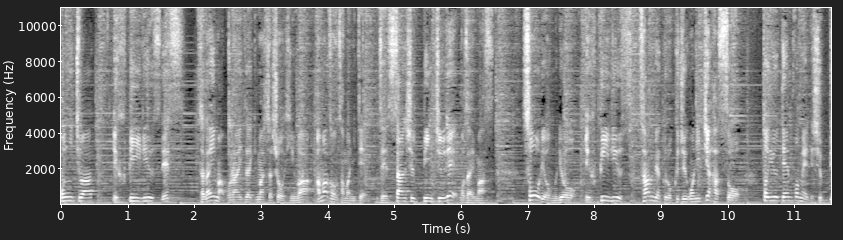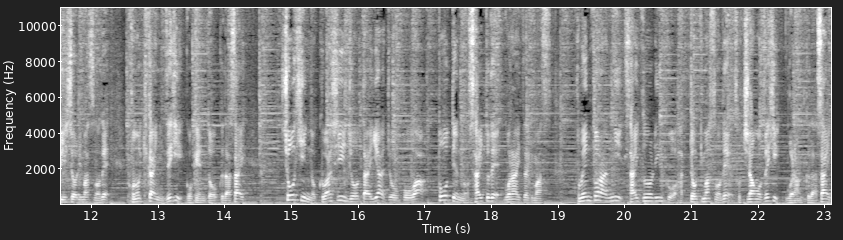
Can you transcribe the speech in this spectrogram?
こんにちは。FP リュースです。ただいまご覧いただきました商品は Amazon 様にて絶賛出品中でございます。送料無料 FP リュース365日発送という店舗名で出品しておりますのでこの機会にぜひご検討ください。商品の詳しい状態や情報は当店のサイトでご覧いただけます。コメント欄にサイトのリンクを貼っておきますのでそちらもぜひご覧ください。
